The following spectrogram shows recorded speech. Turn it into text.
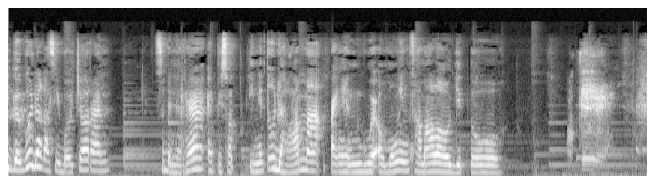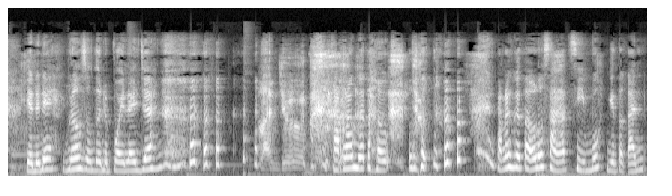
juga gue udah kasih bocoran sebenarnya episode ini tuh udah lama pengen gue omongin sama lo gitu. Oke. Okay. Ya udah deh, gue langsung to the point aja. Lanjut. karena gue tahu karena gue tahu lo sangat sibuk gitu kan.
